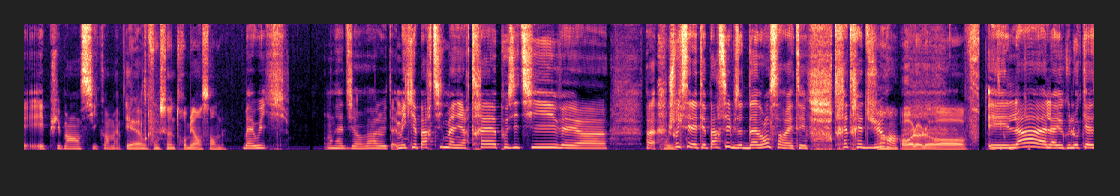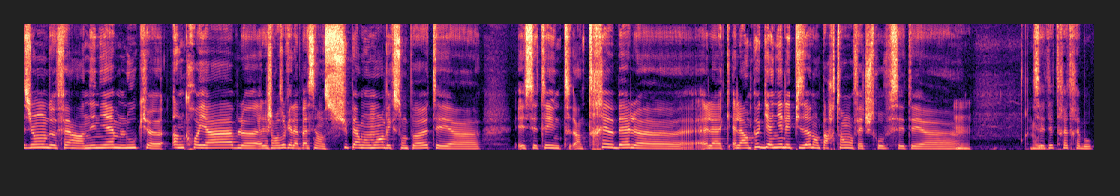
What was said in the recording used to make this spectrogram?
Et, et puis ben si quand même. Et euh, on fonctionne trop bien ensemble. Bah oui. On a dit au revoir à Lolita. Mais qui est partie de manière très positive et. euh, enfin, Oui. Je crois que si elle était partie, l'épisode d'avant, ça aurait été pff, très très dur. Oh là là. pff, Et là, elle a eu l'occasion de faire un énième look euh, incroyable. J'ai l'impression qu'elle a passé un super moment avec son pote et, euh, et c'était un très belle. euh, elle, a, elle a un peu gagné l'épisode en partant, en fait, je trouve. C'était euh, Mm. Oui. c'était très très beau.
